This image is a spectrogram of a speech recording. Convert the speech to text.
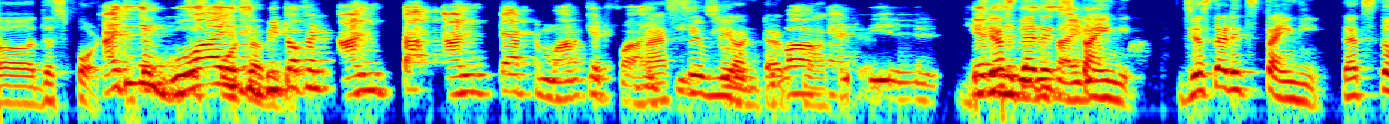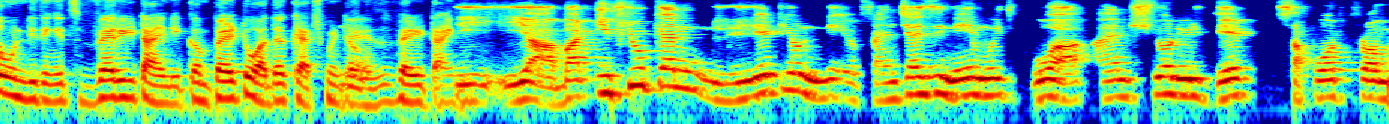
uh the sport I think Goa is a bit of an unta- untapped market for. Massively So untapped Goa market, be, just that it's idea. tiny just that it's tiny that's the only thing it's very tiny compared to other catchment No. areas it's very tiny Yeah, but if you can relate your na- franchisee name with Goa, I am sure you'll get support from.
